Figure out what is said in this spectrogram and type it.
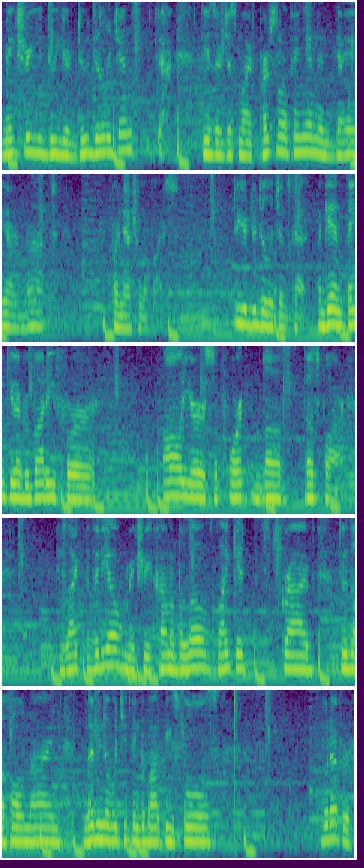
make sure you do your due diligence. These are just my personal opinion and they are not financial advice. Do your due diligence, guys. Again, thank you everybody for all your support and love thus far. If you liked the video, make sure you comment below, like it, subscribe, do the whole nine. Let me know what you think about these fools. Whatever.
